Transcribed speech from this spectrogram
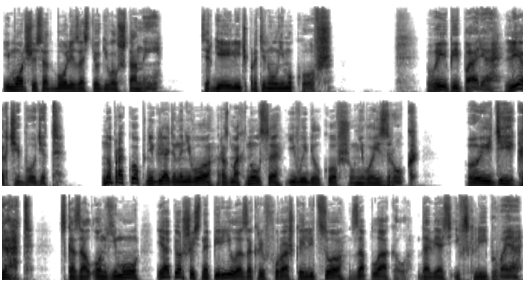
и, морщась от боли, застегивал штаны. Сергей Ильич протянул ему ковш. «Выпей, паря, легче будет». Но Прокоп, не глядя на него, размахнулся и выбил ковш у него из рук. «Уйди, гад!» — сказал он ему, и, опершись на перила, закрыв фуражкой лицо, заплакал, давясь и всхлипывая.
